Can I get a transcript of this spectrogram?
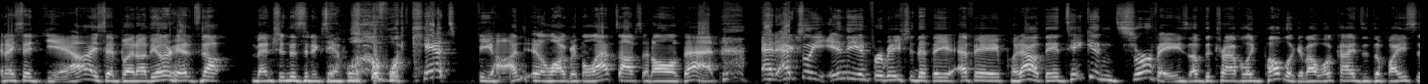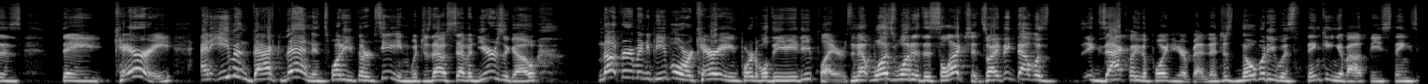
And I said, yeah. I said, but on the other hand, it's not mentioned as an example of what can't beyond, along with the laptops and all of that. And actually, in the information that the FAA put out, they had taken surveys of the traveling public about what kinds of devices they carry. And even back then in 2013, which is now seven years ago, not very many people were carrying portable DVD players. And that was one of the selections. So I think that was exactly the point here, Ben, that just nobody was thinking about these things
